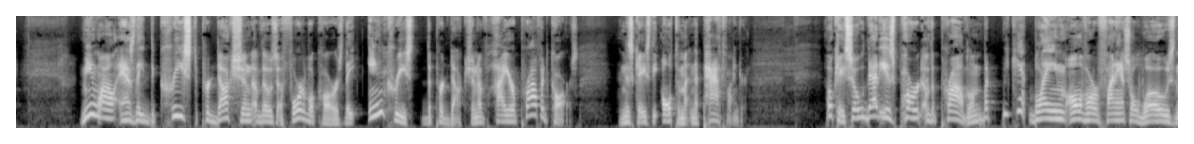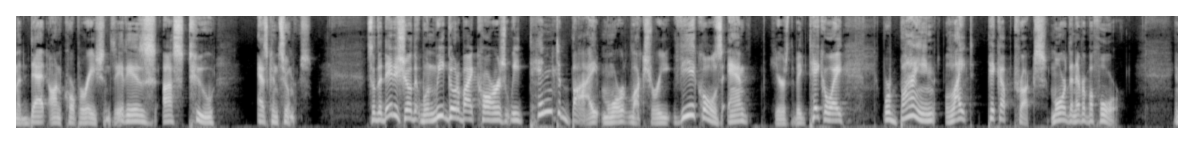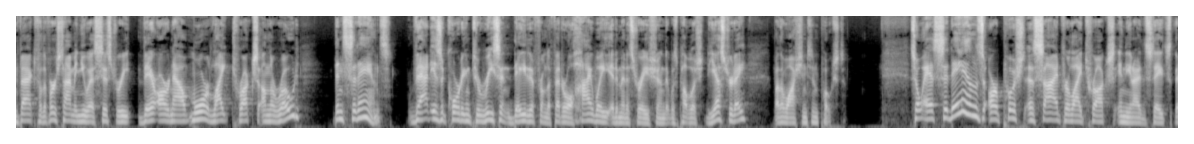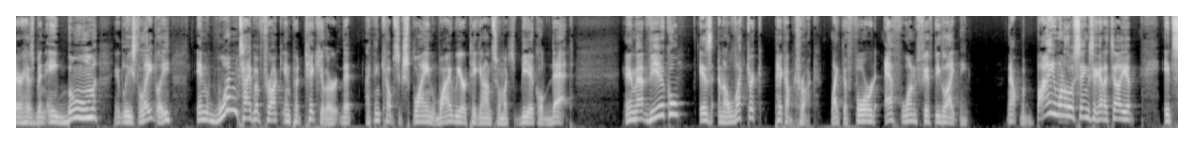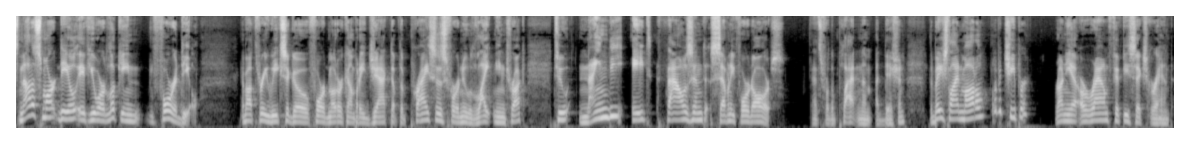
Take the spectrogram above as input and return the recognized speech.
Meanwhile, as they decreased production of those affordable cars, they increased the production of higher profit cars. In this case, the Altima and the Pathfinder. Okay, so that is part of the problem, but we can't blame all of our financial woes and the debt on corporations. It is us too as consumers. So the data show that when we go to buy cars, we tend to buy more luxury vehicles. And here's the big takeaway we're buying light pickup trucks more than ever before. In fact, for the first time in U.S. history, there are now more light trucks on the road than sedans. That is according to recent data from the Federal Highway Administration that was published yesterday by the Washington Post. So, as sedans are pushed aside for light trucks in the United States, there has been a boom, at least lately, in one type of truck in particular that I think helps explain why we are taking on so much vehicle debt. And that vehicle is an electric pickup truck, like the Ford F 150 Lightning. Now, but buying one of those things, I got to tell you, it's not a smart deal if you are looking for a deal. About three weeks ago, Ford Motor Company jacked up the prices for a new Lightning truck to $98,074. That's for the Platinum Edition. The baseline model, a little bit cheaper, run you around 56 grand.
